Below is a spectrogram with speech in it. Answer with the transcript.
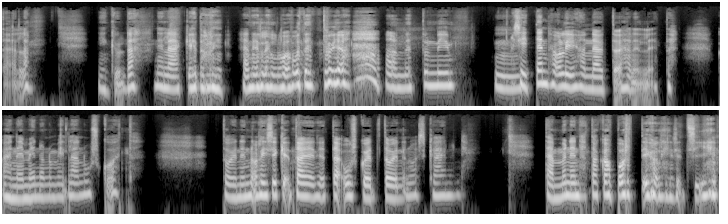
täällä. Niin kyllä ne lääkkeet oli hänelle luovutettu ja annettu, niin mm. sitten oli ihan näyttöä hänelle, että hän ei meinannut millään uskoa, että toinen olisi, tai että usko, että toinen olisi käynyt. Niin tämmöinen takaportti oli sitten siihen.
